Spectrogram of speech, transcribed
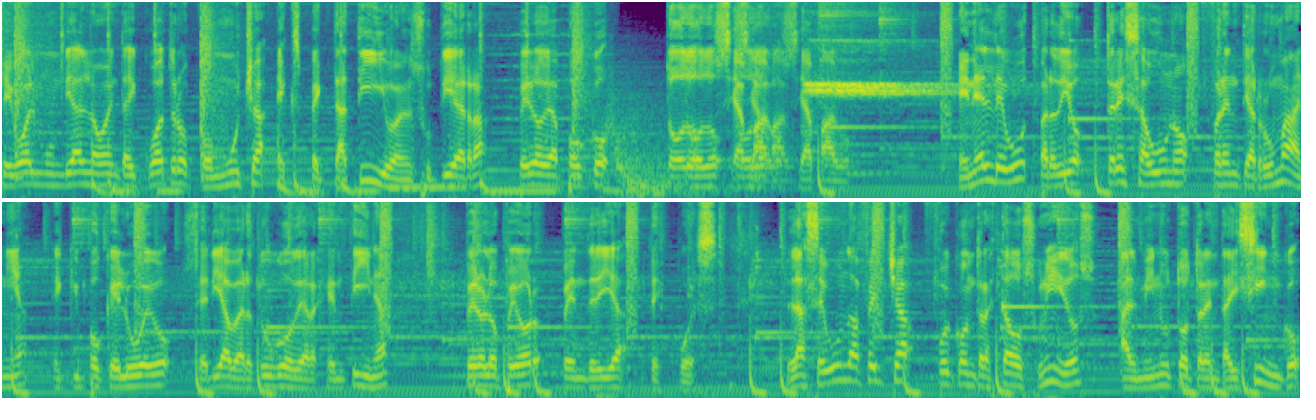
llegó al Mundial 94 con mucha expectativa en su tierra, pero de a poco todo, se, apagó, se apagó. En el debut perdió 3 a 1 frente a Rumania, equipo que luego sería verdugo de Argentina, pero lo peor vendría después. La segunda fecha fue contra Estados Unidos, al minuto 35,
